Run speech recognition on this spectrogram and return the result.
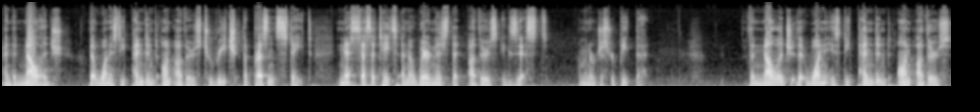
And the knowledge that one is dependent on others to reach the present state necessitates an awareness that others exist. I'm going to just repeat that. The knowledge that one is dependent on others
